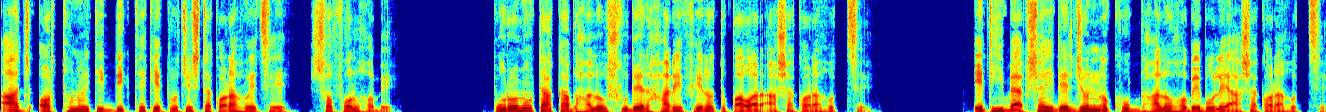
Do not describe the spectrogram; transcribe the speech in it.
আজ অর্থনৈতিক দিক থেকে প্রচেষ্টা করা হয়েছে, সফল হবে। পুরনো টাকা ভালো সুদের হারে ফেরত পাওয়ার আশা করা হচ্ছে। এটি ব্যবসায়ীদের জন্য খুব ভালো হবে বলে আশা করা হচ্ছে।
